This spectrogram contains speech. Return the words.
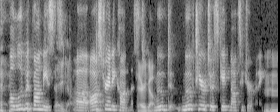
oh, Ludwig von Mises. There you go. Uh, Austrian economist. There you go. Moved moved here to escape Nazi Germany. Mm-hmm.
